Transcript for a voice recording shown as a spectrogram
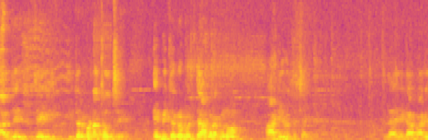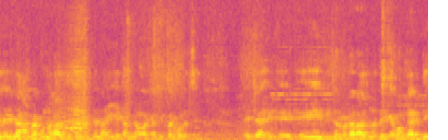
আর যে যেই বিতর্কটা চলছে এই বিতর্কের মধ্যে আমরা কোনো পার্টি হতে চাই না। না, এটা বাড়ি জানি না আমরা কোনো রাজনীতির মধ্যে নাই এটা আমি একাধিকবার বলেছি। এটা এই বিতর্কটা রাজনৈতিক এবং let the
